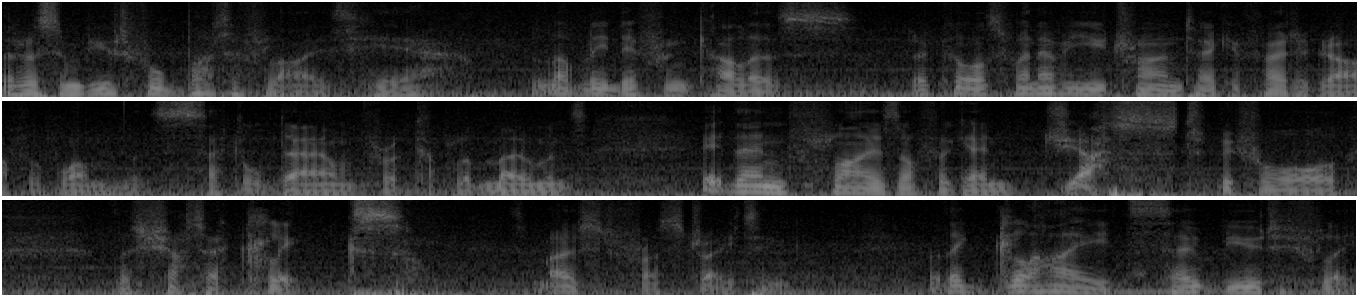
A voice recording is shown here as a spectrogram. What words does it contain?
There are some beautiful butterflies here, lovely different colours. But of course, whenever you try and take a photograph of one that's settled down for a couple of moments, it then flies off again just before the shutter clicks. It's most frustrating, but they glide so beautifully.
